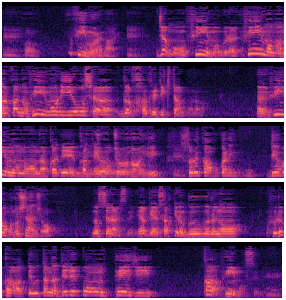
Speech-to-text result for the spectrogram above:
うん。うん。フィームやない。うん。じゃあもうフィーモぐらいフィーモの中のフィーモ利用者がかけてきたんかな。えフィーモの中で家庭をじゃないそれか他に電話番号載せてないでしょ？載せてないですね。やけんさっきのグーグルの古川って歌な出てこんページかフィーモっすよね。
